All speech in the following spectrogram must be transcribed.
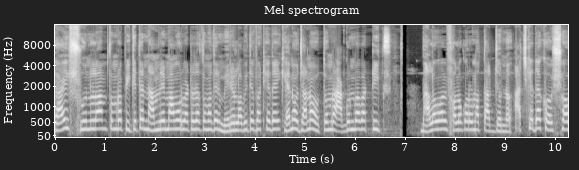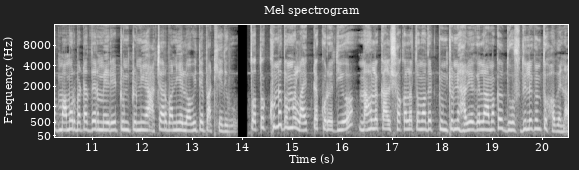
গাই শুনলাম তোমরা পিকেতে নামলে মামুর বেটারা তোমাদের মেরে লবিতে পাঠিয়ে দেয়। কেন জানো? তোমরা আগুন বাবার টিক্স। ভালোভাবে ফলো করো না তার জন্য। আজকে দেখো, সব মামুর বেটাদের মেরে টুনটুনিয়ে আচার বানিয়ে লবিতে পাঠিয়ে দেবো। ততক্ষণে তোমরা লাইকটা করে দিও, না হলে কাল সকালে তোমাদের টুনটুনি হারিয়ে গেলে আমাকে দোষ দিলে কিন্তু হবে না।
